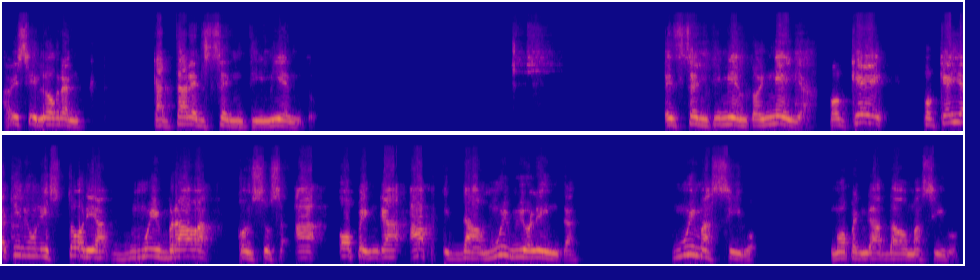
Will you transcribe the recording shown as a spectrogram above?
a ver si logran captar el sentimiento. El sentimiento en ella. ¿Por qué? Porque ella tiene una historia muy brava con sus open gap up y down, muy violenta, muy masivo. Un open gap down masivo.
